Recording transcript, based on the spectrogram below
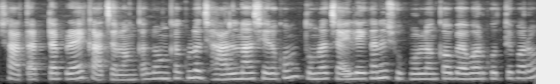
সাত আটটা প্রায় কাঁচা লঙ্কা। লঙ্কাগুলো ঝাল না সেরকম। তোমরা চাইলে এখানে শুকনো লঙ্কাও ব্যবহার করতে পারো।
